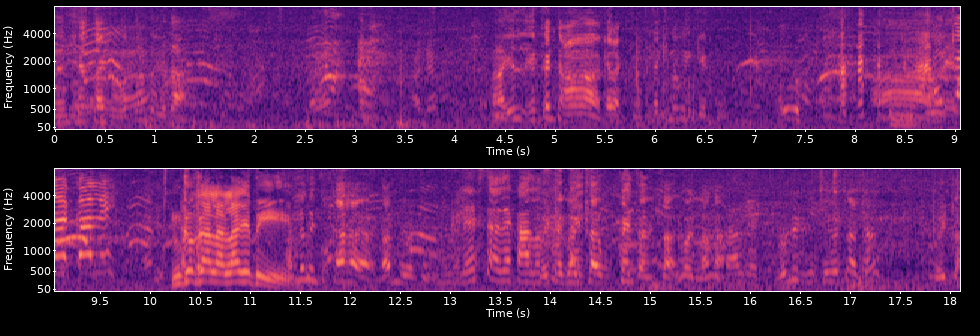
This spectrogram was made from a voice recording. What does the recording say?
నేను చేస్తాను వద్దంట కదా. ఆ, ఎల్- ఎక్కండి కరెక్ట్ ఒకటి ఎక్కినావు ఇంకెక్కు ఎట్లా ఎక్కాలి? ఇంకో కాలు అలాగే తీ. ఇంకో కాల అదే కాలం ఇట్లా ఇగో ఇట్లా నాన్న ఇట్లా.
